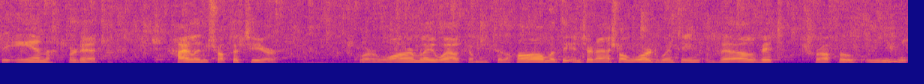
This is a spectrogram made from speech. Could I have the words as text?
The Ian Burnett Highland Chocolatier were warmly welcome to the home of the international award-winning Velvet Truffle. Ooh.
